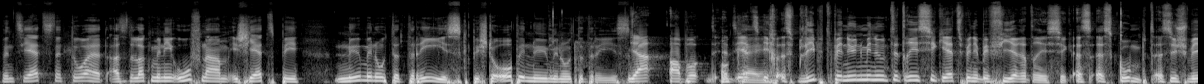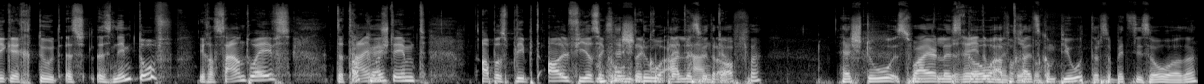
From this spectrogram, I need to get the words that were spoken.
wenn es jetzt nicht tun hat, also schau, meine Aufnahme ist jetzt bei 9 Minuten 30. Bist du oben bei 9 Minuten 30? Ja, aber Okay. jetzt, ich, es bleibt bei 9 Minuten 30, jetzt bin ich bei 34. Es, es kommt, es ist wirklich, dude, es, es nimmt auf, ich habe Soundwaves, der Timer Okay. stimmt, aber es bleibt alle 4 Was hast Sekunden du komplett alles hängen. wieder offen? Hast du das Wireless Reden Go einfach als. Computer? So ein bisschen so, oder?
